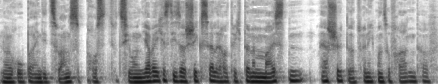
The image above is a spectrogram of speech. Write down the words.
in Europa in die Zwangsprostitution. Ja, welches dieser Schicksale hat dich dann am meisten erschüttert, wenn ich mal so fragen darf?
